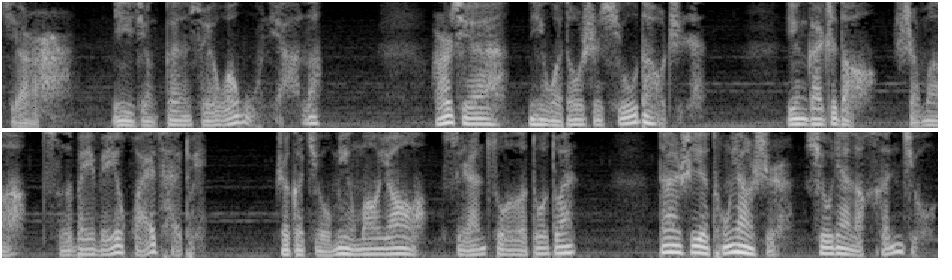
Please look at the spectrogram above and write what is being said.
姐儿，你已经跟随我五年了，而且你我都是修道之人，应该知道什么慈悲为怀才对。这个九命猫妖虽然作恶多端，但是也同样是修炼了很久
